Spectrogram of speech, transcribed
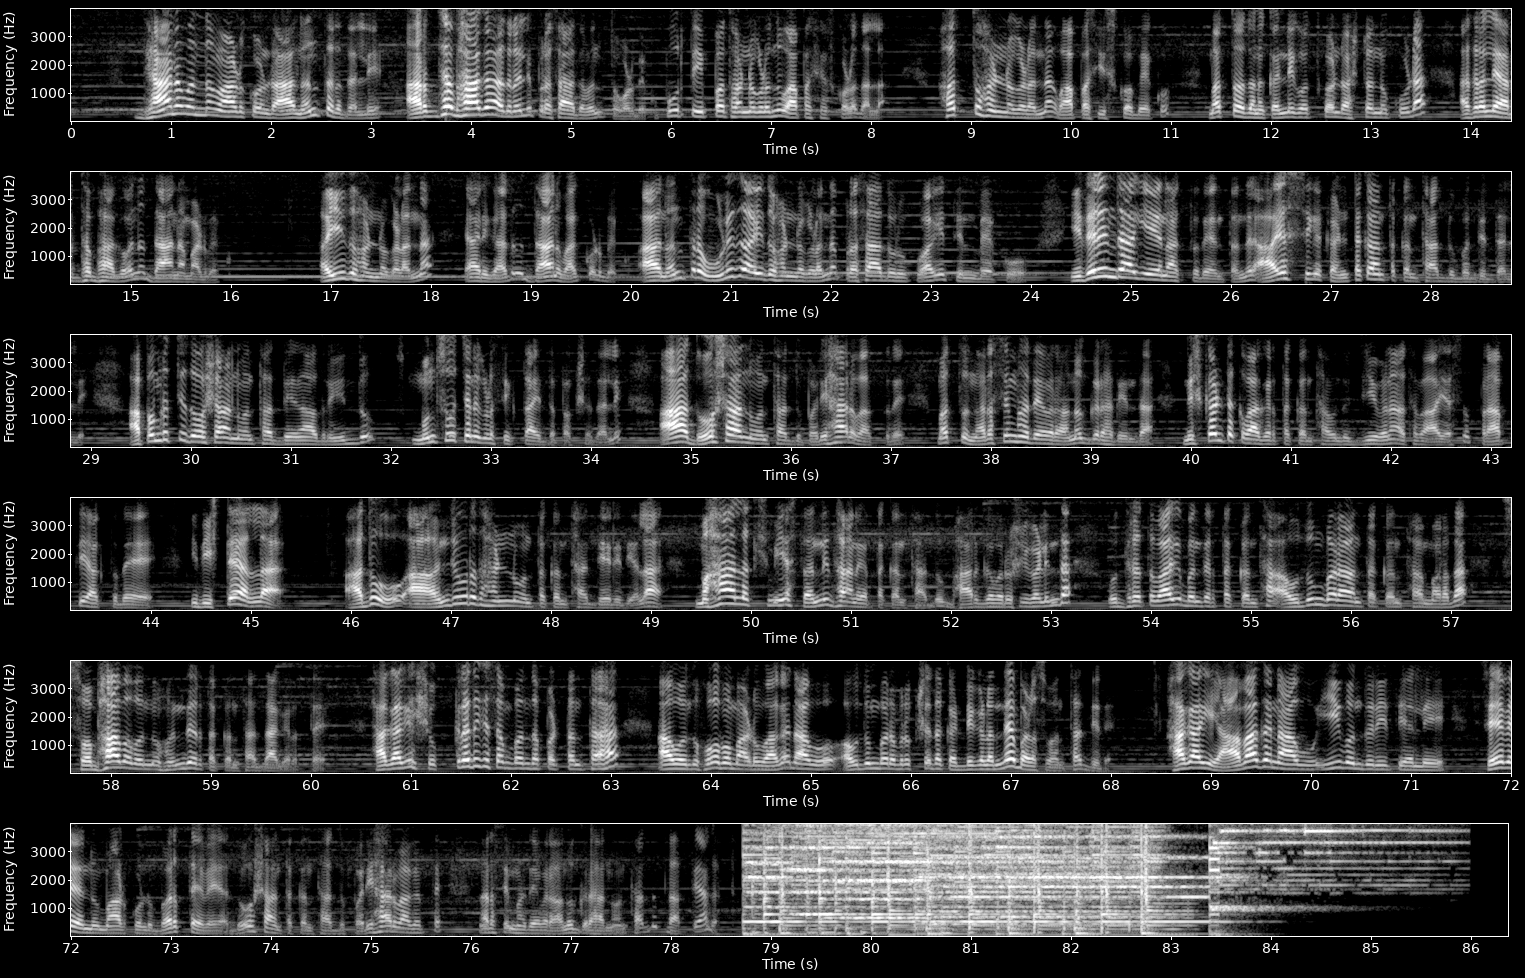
ಧ್ಯಾನವನ್ನು ಮಾಡಿಕೊಂಡು ಆ ನಂತರದಲ್ಲಿ ಅರ್ಧ ಭಾಗ ಅದರಲ್ಲಿ ಪ್ರಸಾದವನ್ನು ತಗೊಳ್ಬೇಕು. ಪೂರ್ತಿ ಇಪ್ಪತ್ತು ಹಣ್ಣುಗಳನ್ನು ವಾಪಸ್ ಇಸ್ಕೊಳ್ಳೋದಲ್ಲ ಹತ್ತು ಹಣ್ಣುಗಳನ್ನು ವಾಪಸ್ ಇಸ್ಕೋಬೇಕು ಮತ್ತು ಅದನ್ನು ಕಣ್ಣಿಗೆ ಹೊತ್ಕೊಂಡು ಅಷ್ಟನ್ನು ಕೂಡ ಅದರಲ್ಲೇ ಅರ್ಧ ಭಾಗವನ್ನು ದಾನ ಮಾಡಬೇಕು. ಐದು ಹಣ್ಣುಗಳನ್ನು ಯಾರಿಗಾದರೂ ದಾನವಾಗಿ ಕೊಡಬೇಕು. ಆ ನಂತರ ಉಳಿದ ಐದು ಹಣ್ಣುಗಳನ್ನು ಪ್ರಸಾದ ರೂಪವಾಗಿ ತಿನ್ನಬೇಕು ಇದರಿಂದಾಗಿ ಏನಾಗ್ತದೆ ಅಂತಂದರೆ ಆಯಸ್ಸಿಗೆ ಕಂಟಕ ಅಂತಕ್ಕಂಥದ್ದು ಬಂದಿದ್ದಲ್ಲಿ ಅಪಮೃತ್ಯು ದೋಷ ಅನ್ನುವಂಥದ್ದೇನಾದರೂ ಇದ್ದು ಮುನ್ಸೂಚನೆಗಳು ಸಿಗ್ತಾ ಇದ್ದ ಪಕ್ಷದಲ್ಲಿ ಆ ದೋಷ ಅನ್ನುವಂಥದ್ದು ಪರಿಹಾರವಾಗ್ತದೆ. ಮತ್ತು ನರಸಿಂಹದೇವರ ಅನುಗ್ರಹದಿಂದ ನಿಷ್ಕಂಟಕವಾಗಿರ್ತಕ್ಕಂಥ ಒಂದು ಜೀವನ ಅಥವಾ ಆಯಸ್ಸು ಪ್ರಾಪ್ತಿಯಾಗ್ತದೆ. ಇದಿಷ್ಟೇ ಅಲ್ಲ, ಅದು ಆ ಅಂಜೂರದ ಹಣ್ಣು ಅಂತಕ್ಕಂಥದ್ದೇನಿದೆಯಲ್ಲ ಮಹಾಲಕ್ಷ್ಮಿಯ ಸನ್ನಿಧಾನ ಇರತಕ್ಕಂಥದ್ದು, ಭಾರ್ಗವ ಋಷಿಗಳಿಂದ ಉದ್ಧತವಾಗಿ ಬಂದಿರತಕ್ಕಂಥ ಔದುಂಬರ ಅಂತಕ್ಕಂಥ ಮರದ ಸ್ವಭಾವವನ್ನು ಹೊಂದಿರತಕ್ಕಂಥದ್ದಾಗಿರುತ್ತೆ. ಹಾಗಾಗಿ ಶುಕ್ರನಿಗೆ ಸಂಬಂಧಪಟ್ಟಂತಹ ಆ ಒಂದು ಹೋಮ ಮಾಡುವಾಗ ನಾವು ಔದುಂಬರ ವೃಕ್ಷದ ಕಡ್ಡಿಗಳನ್ನೇ ಬಳಸುವಂಥದ್ದಿದೆ. ಹಾಗಾಗಿ ಯಾವಾಗ ನಾವು ಈ ಒಂದು ರೀತಿಯಲ್ಲಿ ಸೇವೆಯನ್ನು ಮಾಡಿಕೊಂಡು ಬರ್ತೇವೆ, ದೋಷ ಅಂತಕ್ಕಂಥದ್ದು ಪರಿಹಾರವಾಗುತ್ತೆ, ನರಸಿಂಹದೇವರ ಅನುಗ್ರಹ ಅನ್ನುವಂಥದ್ದು ಪ್ರಾಪ್ತಿಯಾಗುತ್ತೆ.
